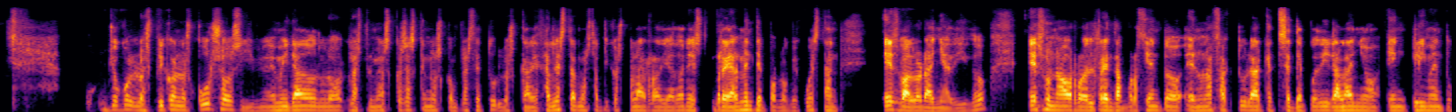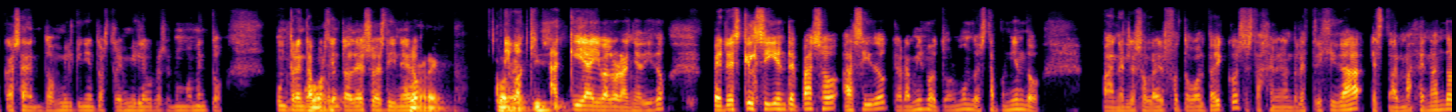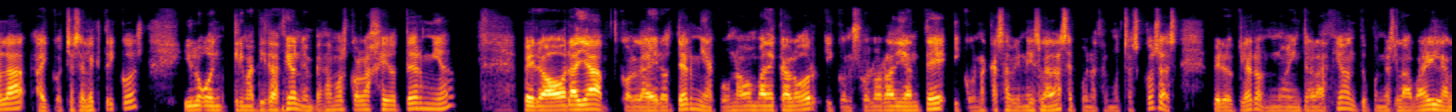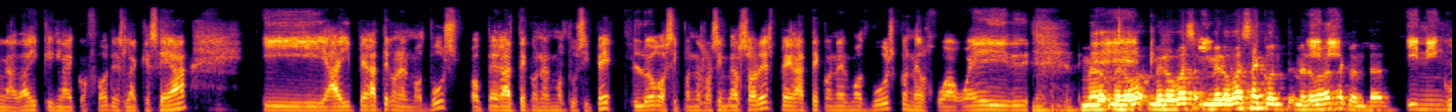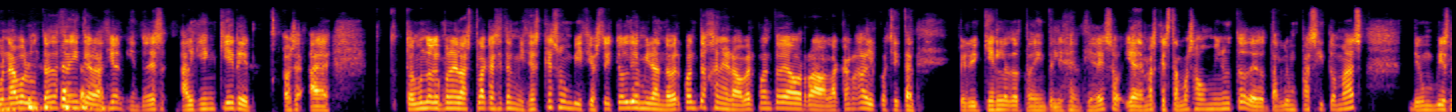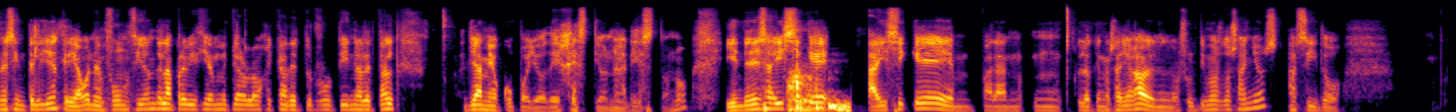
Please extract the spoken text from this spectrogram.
Yo lo explico en los cursos y he mirado las primeras cosas que nos compraste tú, los cabezales termostáticos para los radiadores, realmente por lo que cuestan es valor añadido, es un ahorro del 30% en una factura que se te puede ir al año en clima en tu casa en 2.500, 3.000 euros en un momento, un 30% de eso es dinero. Correcto aquí, hay valor añadido, pero es que el siguiente paso ha sido que ahora mismo todo el mundo está poniendo paneles solares fotovoltaicos, está generando electricidad, está almacenándola, hay coches eléctricos y luego en climatización empezamos con la geotermia, pero ahora ya con la aerotermia, con una bomba de calor y con suelo radiante y con una casa bien aislada se pueden hacer muchas cosas. Pero claro, no hay integración. Tú pones la Bailan, la Daikin, la Ecoforest, la que sea, y ahí pégate con el Modbus o pégate con el Modbus IP. Luego, si pones los inversores, pégate con el Modbus, con el Huawei. Me lo, vas, a, contar. Y ninguna voluntad de hacer integración. Y entonces alguien quiere o sea, todo el mundo que pone las placas y tal me dice, es que es un vicio, estoy todo el día mirando a ver cuánto he generado, a ver cuánto he ahorrado, la carga del coche y tal. Pero ¿y quién le dota de inteligencia a eso? Y además que estamos a un minuto de dotarle un pasito más de un business intelligence que diga, bueno, en función de la previsión meteorológica, de tus rutinas, de tal, ya me ocupo yo de gestionar esto, ¿no? Y entonces ahí sí que, ahí sí que para mm, lo que nos ha llegado en los últimos dos años ha sido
